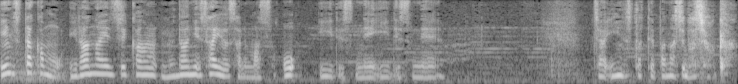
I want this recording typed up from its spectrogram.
インスタかもいらない時間無駄に左右されます。おいいですねいいですね。じゃあインスタ手放しましょうか。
